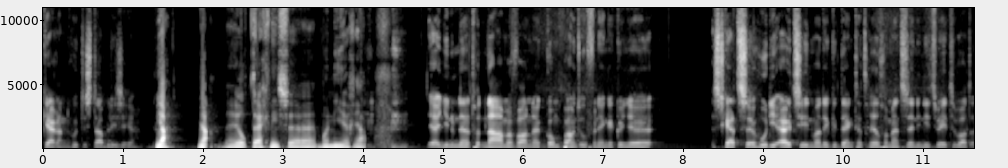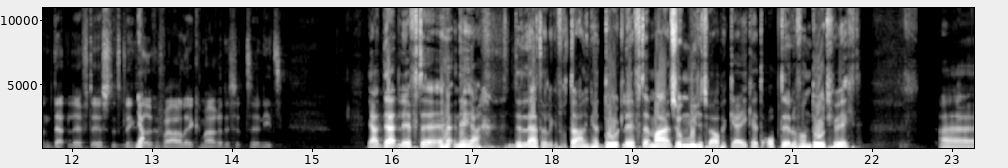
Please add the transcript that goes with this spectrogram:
kern goed te stabiliseren. Ja, ja een heel technische uh, manier, ja. Ja, je noemde net wat namen van uh, compound oefeningen. Kun je schetsen hoe die uitzien? Want ik denk dat er heel veel mensen zijn die niet weten wat een deadlift is. Dat klinkt ja. heel gevaarlijk, maar dat is het uh, niet. Ja, deadliften, eh, nee ja, de letterlijke vertaling het doodliften, maar zo moet je het wel bekijken, het optillen van doodgewicht. Uh,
